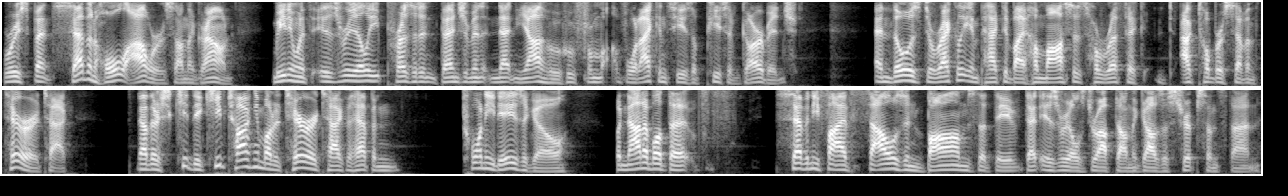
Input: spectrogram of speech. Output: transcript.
where he spent seven whole hours on the ground meeting with Israeli President Benjamin Netanyahu, who, from what I can see, is a piece of garbage, and those directly impacted by Hamas's horrific October 7th terror attack. Now, there's, they keep talking about a terror attack that happened 20 days ago, but not about the 75,000 bombs that they that Israel's dropped on the Gaza Strip since then.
